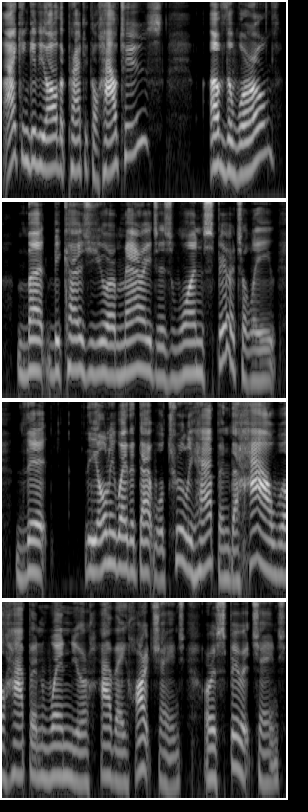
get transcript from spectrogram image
I can give you all the practical how to's of the world, but because your marriage is one spiritually, that the only way that that will truly happen, the how will happen when you have a heart change or a spirit change,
